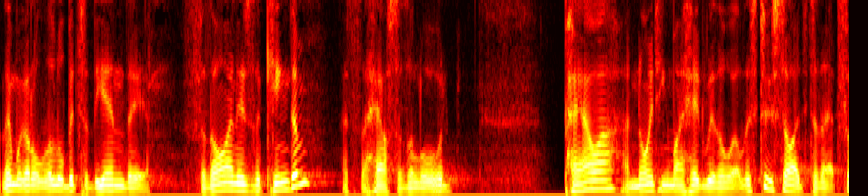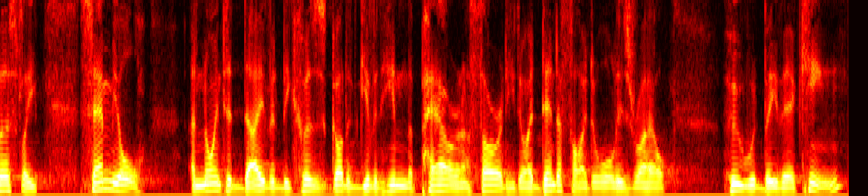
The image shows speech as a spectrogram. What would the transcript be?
And then we've got all the little bits at the end there. For thine is the kingdom, that's the house of the Lord. Power, anointing my head with oil. There's two sides to that. Firstly, Samuel anointed David because God had given him the power and authority to identify to all Israel who would be their king.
